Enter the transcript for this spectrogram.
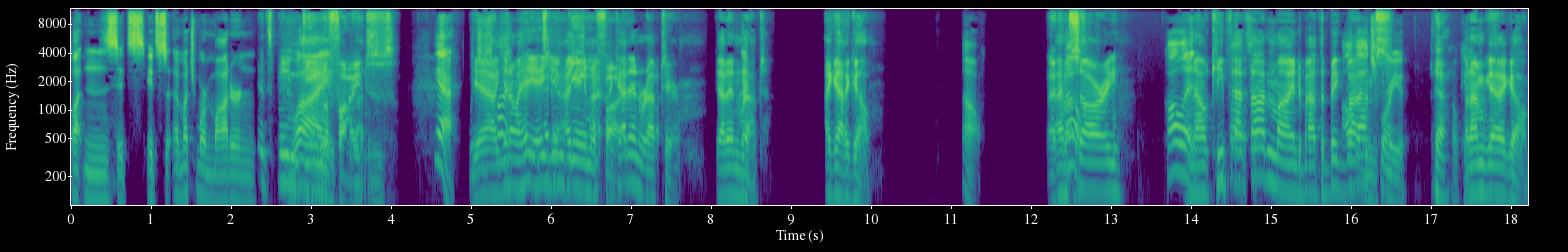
buttons. It's it's a much more modern. It's been UI gamified. buttons. Yeah. which is yeah, you know, hey, hey, been I, I, I got to interrupt here. Got to interrupt. I got to go. Oh, I I'm felt- sorry, call in. and I'll keep Oh, that that's thought in mind about the big I'll buttons. vouch for you. Yeah. Okay. But I'm gonna go.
